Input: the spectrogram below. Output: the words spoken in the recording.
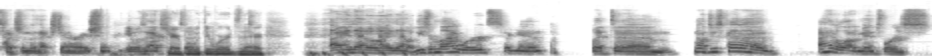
touching the next generation. It was actually careful to, with your words there. I know, I know. These are my words again, but um, no, just kind of. I had a lot of mentors,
